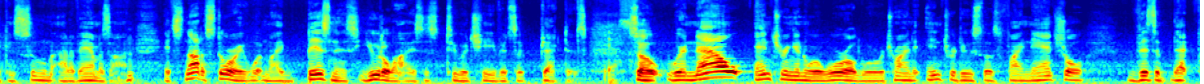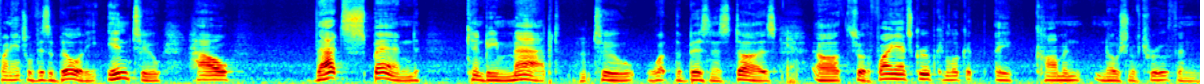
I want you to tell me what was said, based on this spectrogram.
I consume out of Amazon. Mm -hmm. It's not a story what my business utilizes to achieve its objectives. Yes. So we're now entering into a world where we're trying to introduce those financial that financial visibility into how that spend can be mapped to what the business does. Yeah. Uh, so the finance group can look at a common notion of truth and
